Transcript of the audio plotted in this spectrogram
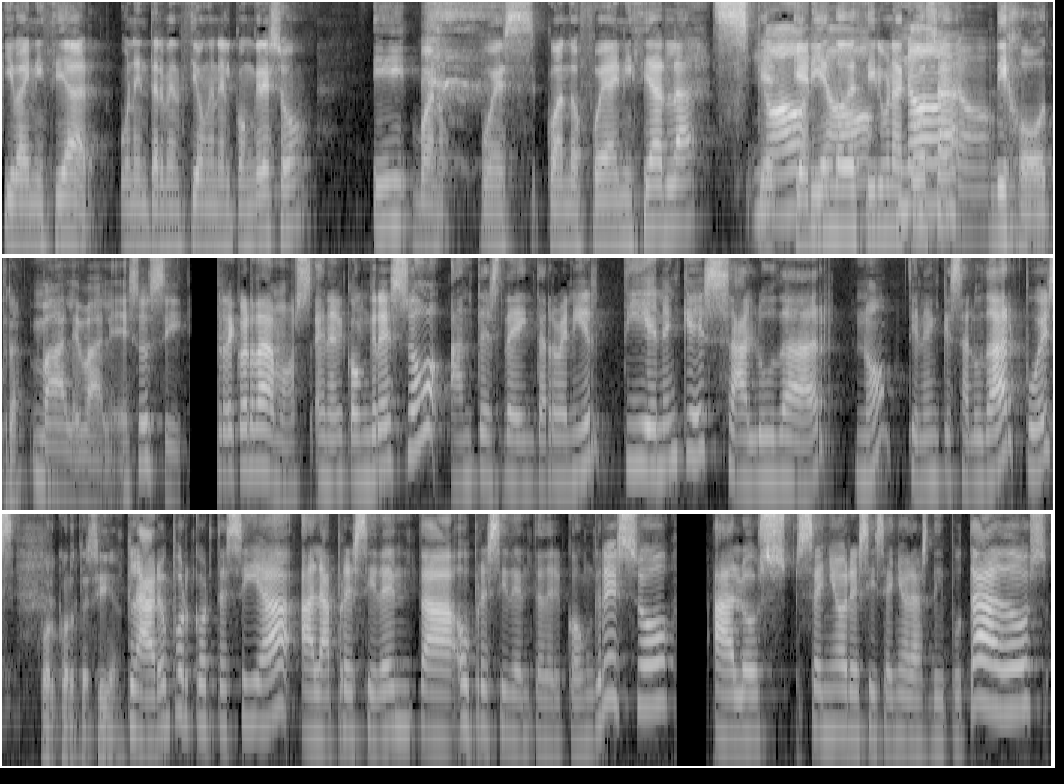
iba a iniciar una intervención en el Congreso y bueno, pues cuando fue a iniciarla, queriendo decir una cosa, dijo otra. Vale, vale, eso sí. Recordamos, en el Congreso, antes de intervenir, tienen que saludar, ¿no? Tienen que saludar, pues... Por cortesía. Claro, por cortesía a la presidenta o presidente del Congreso, a los señores y señoras diputados,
